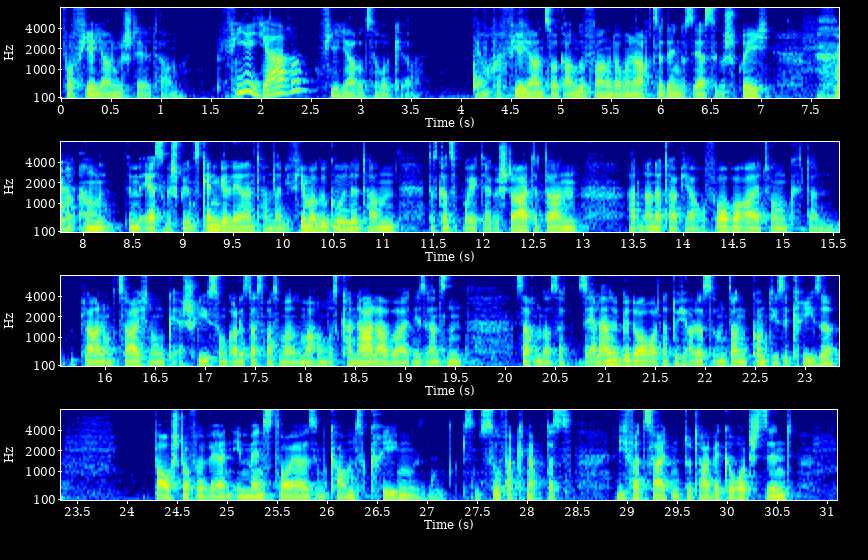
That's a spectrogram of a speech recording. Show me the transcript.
vor vier Jahren gestellt haben. Vier Jahre? Vier Jahre zurück, ja. Wir haben vor vier Jahren zurück angefangen, darüber nachzudenken, das erste Gespräch, haben im ersten Gespräch uns kennengelernt, haben dann die Firma gegründet, haben das ganze Projekt ja gestartet dann, hatten anderthalb Jahre Vorbereitung, dann Planung, Zeichnung, Erschließung, alles das, was man machen muss, Kanalarbeiten, diese ganzen Sachen, das hat sehr lange gedauert natürlich alles und dann kommt diese Krise. Baustoffe werden immens teuer, sind kaum zu kriegen, sind so verknappt, dass Lieferzeiten total weggerutscht sind.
